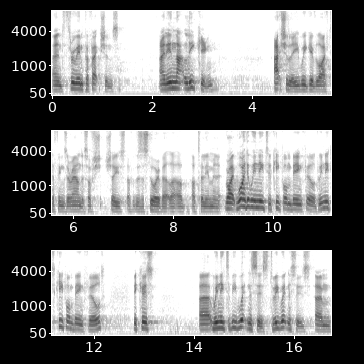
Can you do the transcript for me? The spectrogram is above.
And through imperfections. And in that leaking, actually, we give life to things around us. I'll show you, there's a story about that. I'll, I'll tell you in a minute. Right, why do we need to keep on being filled? We need to keep on being filled because uh, we need to be witnesses. To be witnesses, um,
